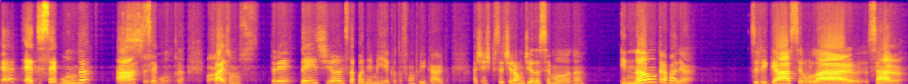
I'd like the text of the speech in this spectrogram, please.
é, é de segunda a Segunda. segunda. Faz uns tre... desde antes da pandemia que eu tô falando pro Ricardo. A gente precisa tirar um dia da semana e não trabalhar. Desligar celular, sabe? É.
